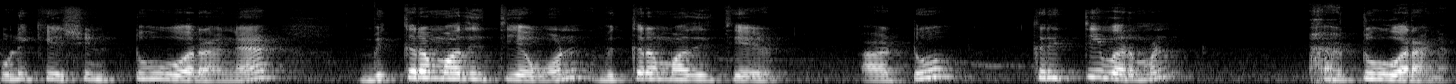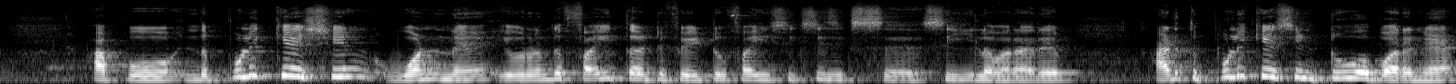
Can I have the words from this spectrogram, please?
புலிகேசின் டூ வராங்க Vikramaditya one Vikramaditya two Kirtivarman two வராங்க. அப்போது இந்த புலிகேஷின் ஒன்று இவர் வந்து five thirty five to five sixty six சியில் வராரு. அடுத்து புலிகேஷின் டூவை பாருங்கள்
